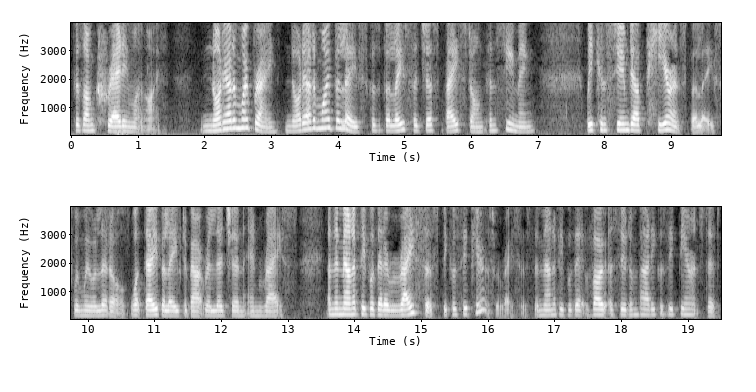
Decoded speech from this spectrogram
because I'm creating my life. Not out of my brain, not out of my beliefs, because beliefs are just based on consuming we consumed our parents' beliefs when we were little, what they believed about religion and race. and the amount of people that are racist because their parents were racist, the amount of people that vote a certain party because their parents did.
